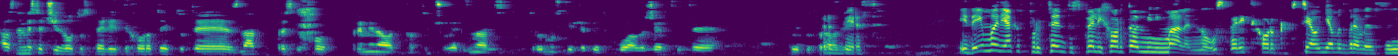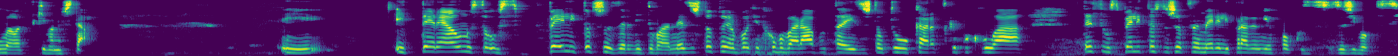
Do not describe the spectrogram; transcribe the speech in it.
Аз не мисля, че идват успелите хора, тъй като те знаят през какво преминава такъв тип човек, знаят трудностите, които полага, жертвите, които прави. Разбира се. И да има някакъв процент успели хора, той е минимален, но успелите хора като цяло нямат време да се занимават с такива неща. И, и те реално са успели точно заради това. Не защото работят хубава работа и защото карат скъпа кола. Те са успели точно защото са намерили правилния фокус за живота си.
